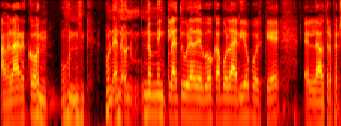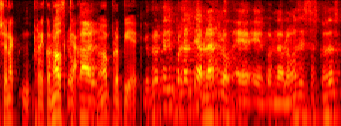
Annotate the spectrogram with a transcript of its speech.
hablar con una nomenclatura de vocabulario pues que la otra persona reconozca, ¿no? Yo creo que es importante hablarlo eh, eh, cuando hablamos de estas cosas,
